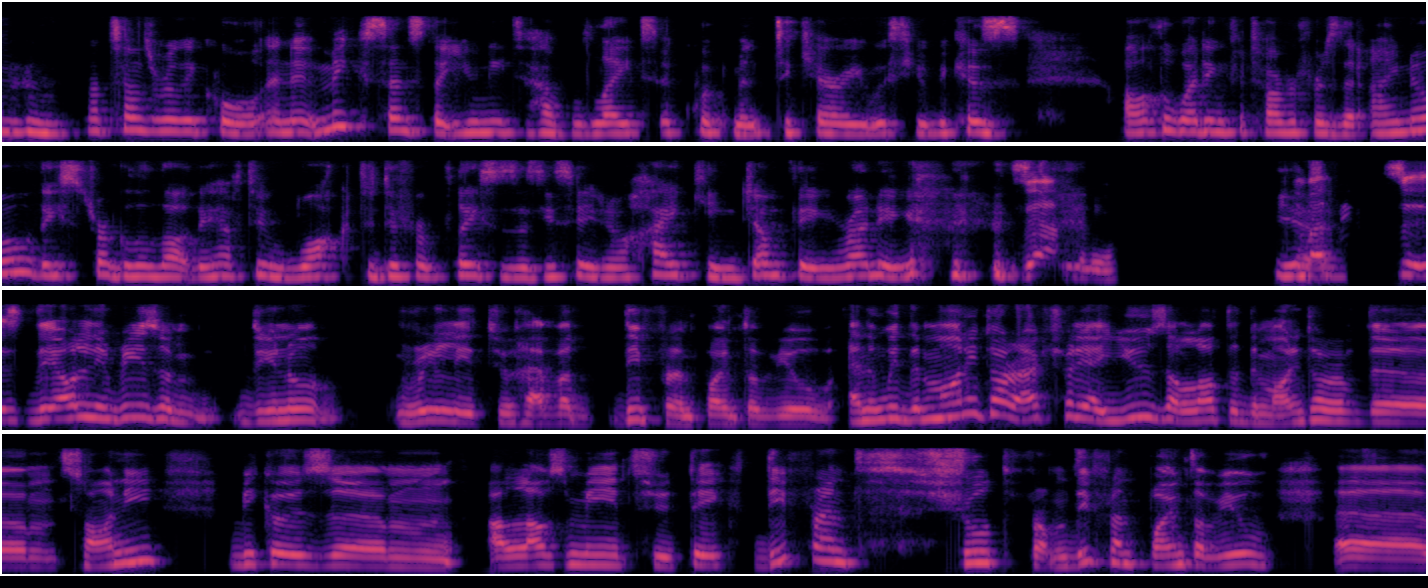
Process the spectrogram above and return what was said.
Mm-hmm. That sounds really cool, and it makes sense that you need to have light equipment to carry with you because all the wedding photographers that I know, they struggle a lot. They have to walk to different places, as you say, you know, hiking, jumping, running. exactly. Yeah. But it's the only reason, do you know, really to have a different point of view. And with the monitor actually i use a lot of the monitor of the um, sony because um, allows me to take different shoot from different point of view uh,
